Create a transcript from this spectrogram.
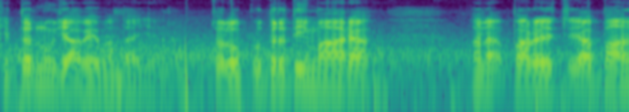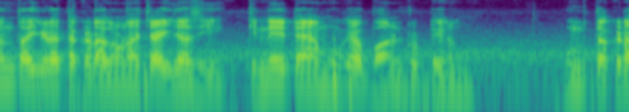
ਕਿੱਧਰ ਨੂੰ ਜਾਵੇ ਬੰਦਾ ਯਾਰ? ਚਲੋ, ਕੁਦਰਤੀ ਮਾਰ ਆ, ਹਨਾ? ਪਰ ਬੰਨ ਤਾਂ ਜਿਹੜਾ ਤਕੜਾ ਲਾਉਣਾ ਚਾਹੀਦਾ ਸੀ, ਕਿੰਨੇ ਟਾਈਮ ਹੋ ਗਿਆ ਬੰਨ ਟੁੱਟੇ ਨੂੰ? ਉਹਨੂੰ ਤਕੜਾ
